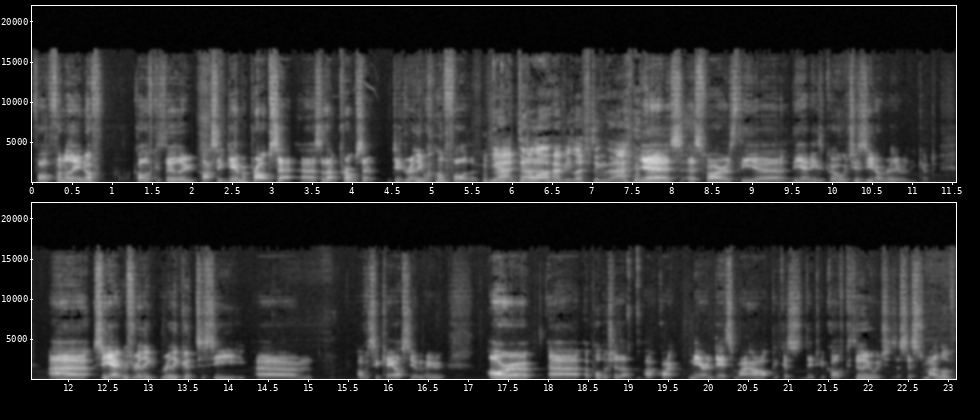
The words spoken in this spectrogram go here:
for, funnily enough, Call of Cthulhu Classic Gamer Prop Set. Uh, so that prop set did really well for them yeah, did a lot of Uh, heavy lifting there. yes, as far as the uh, the Ennies go, which is you know really really good. Uh, so yeah, it was really really good to see. Um, obviously, Chaosium, who are a, uh, a publisher that are quite near and dear to my heart because they do Call of Cthulhu, which is a system I love.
